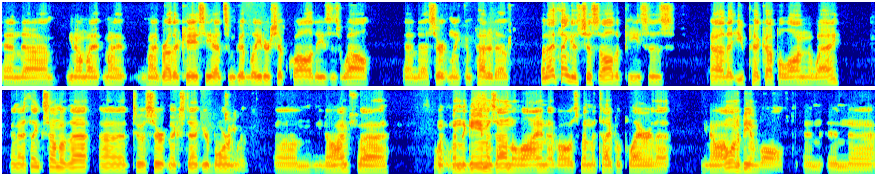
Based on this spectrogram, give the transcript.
and um, you know my my my brother Casey had some good leadership qualities as well, and uh, certainly competitive. But I think it's just all the pieces uh, that you pick up along the way, and I think some of that, uh, to a certain extent, you're born with. Um, you know, I've uh, when, when the game is on the line, I've always been the type of player that you know I want to be involved in in uh,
